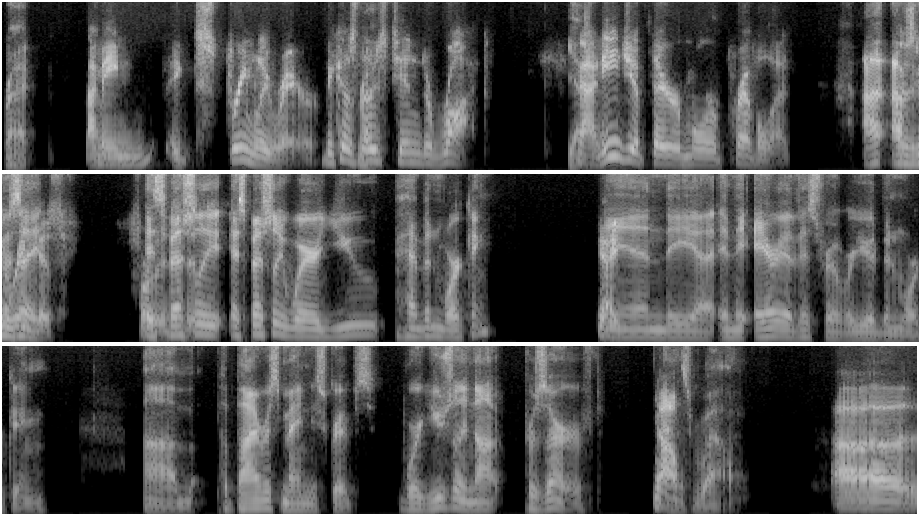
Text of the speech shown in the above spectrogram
Right. I mean, extremely rare because Right. those tend to rot. Yeah. Now in Egypt, they're more prevalent. I, I was going to say, for instance. especially especially where you have been working Right. in the uh, in the area of Israel where you had been working. Um, papyrus manuscripts were usually not preserved No. as well. Uh,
